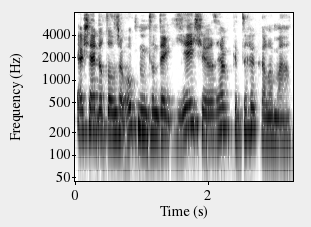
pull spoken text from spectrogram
Ja, als jij dat dan zo opnoemt, dan denk ik, jeetje, wat heb ik het druk allemaal.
